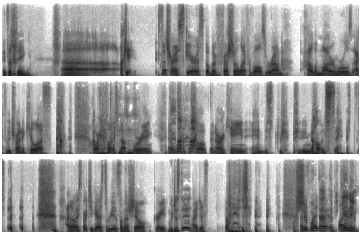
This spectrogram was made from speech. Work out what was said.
It's a thing. Uh, okay. It's not trying to scare us, but my professional life revolves around how the modern world is actively trying to kill us. or have I stopped worrying and learned to love an arcane and distributing knowledge set? I don't expect you guys to read this on the show. Great. We just did. I just thought I should just put that at the beginning.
